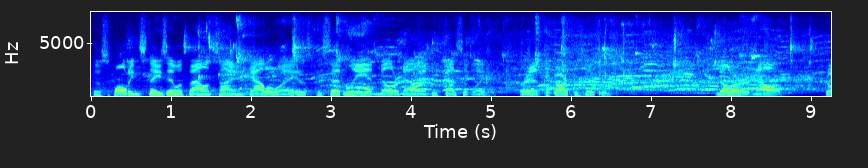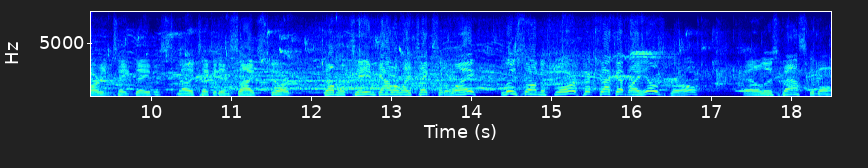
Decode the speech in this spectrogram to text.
So Spalding stays in with Valentine and Galloway. As I said, Lee and Miller now in defensively, or in at the guard position. Miller now guarding Tate Davis. Now they take it inside Stewart. Double team. Galloway takes it away. Loose on the floor. Picked back up by Hillsboro. And a loose basketball.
